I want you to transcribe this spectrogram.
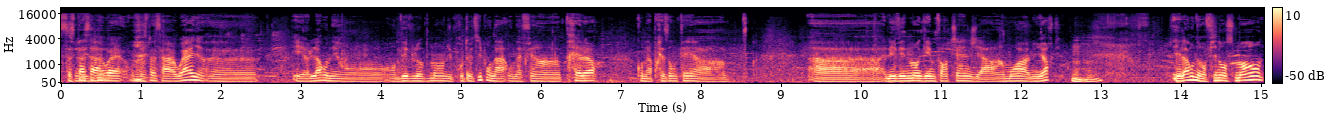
Ça se, passe à, ouais, ça se passe à Hawaï. euh, et là, on est en, en développement du prototype. On a, on a fait un trailer qu'on a présenté à, à l'événement Game for Change il y a un mois à New York. Mhm. Et là, on est en financement.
